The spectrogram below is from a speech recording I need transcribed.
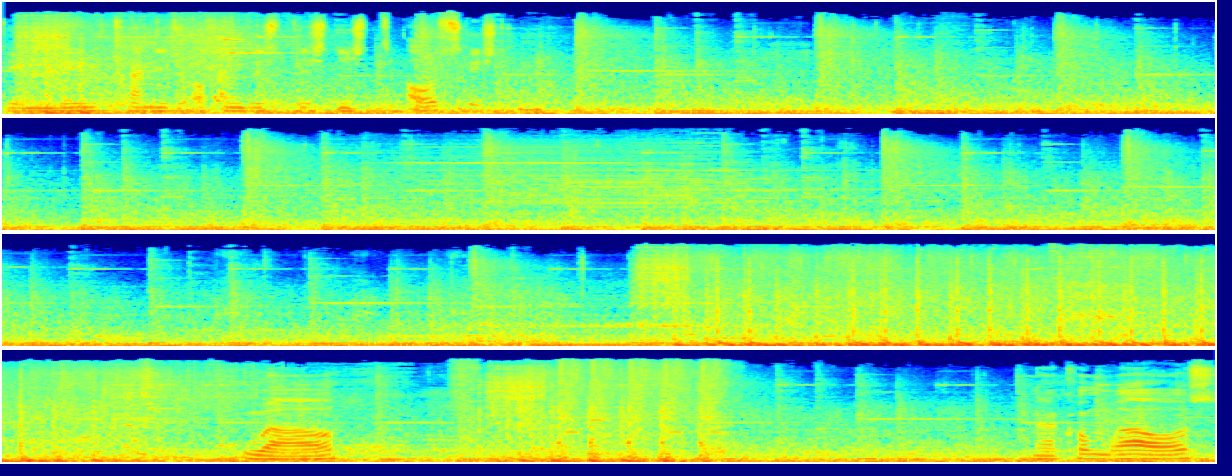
Gegen den kann ich offensichtlich nichts ausrichten. Wow. Na komm raus.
